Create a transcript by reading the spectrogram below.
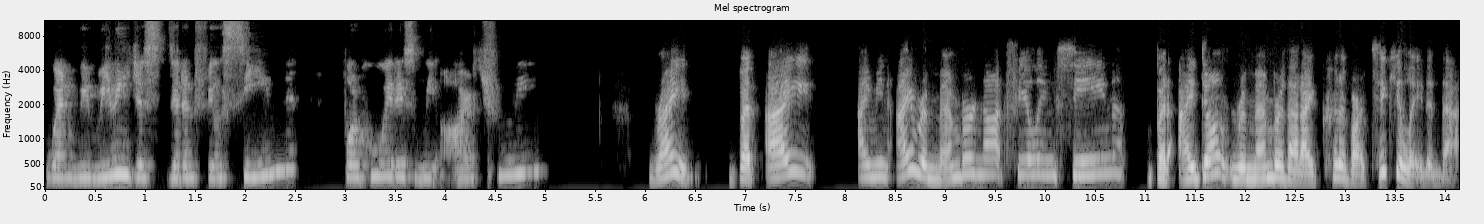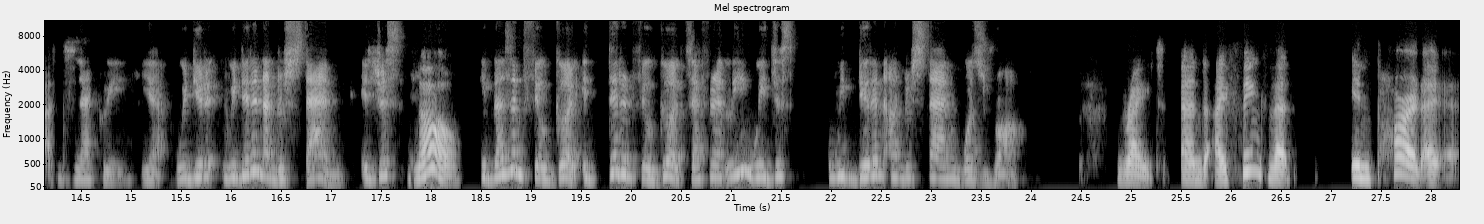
when we really just didn't feel seen for who it is we are truly Right. But I I mean, I remember not feeling seen, but I don't remember that I could have articulated that. exactly yeah we didn't we didn't understand it's just No. it doesn't feel good it didn't feel good definitely we just we didn't understand what's wrong Right. And I think that in part I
